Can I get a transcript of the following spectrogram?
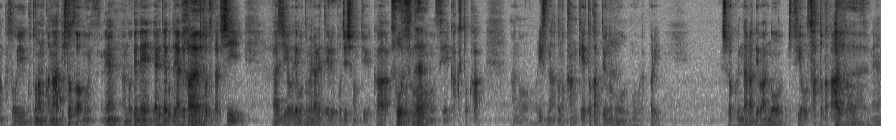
なんかそういうことなのかなって一つは思うんですよね。あの全然やりたいことやるというのも一つだし、ラジオで求められているポジションというかそうですね。の性格とかあのリスナーとの関係とかっていうのも、もうやっぱり翔くんならではの必要さとかがあると思うんですよね。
